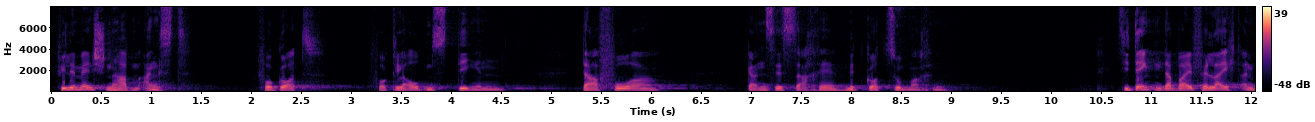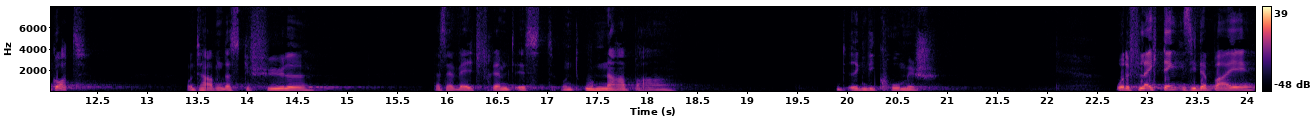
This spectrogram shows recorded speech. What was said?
Viele Menschen haben Angst vor Gott, vor Glaubensdingen, davor, ganze Sache mit Gott zu machen. Sie denken dabei vielleicht an Gott und haben das Gefühl, dass er weltfremd ist und unnahbar und irgendwie komisch. Oder vielleicht denken sie dabei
